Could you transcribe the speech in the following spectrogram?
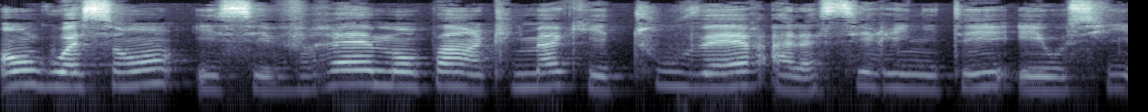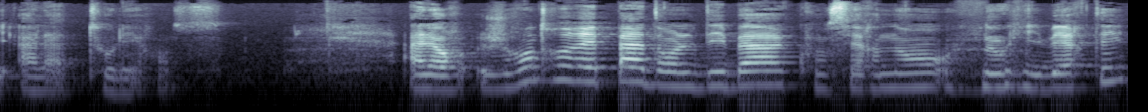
angoissant et c'est vraiment pas un climat qui est ouvert à la sérénité et aussi à la tolérance. Alors, je rentrerai pas dans le débat concernant nos libertés,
